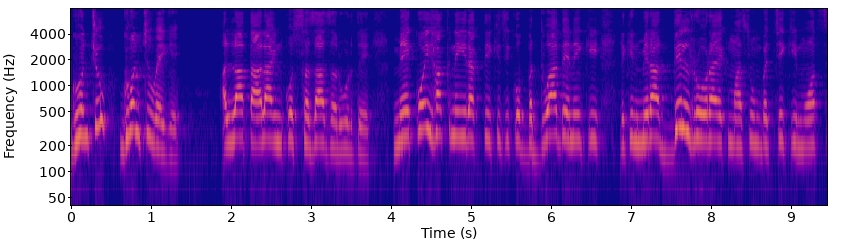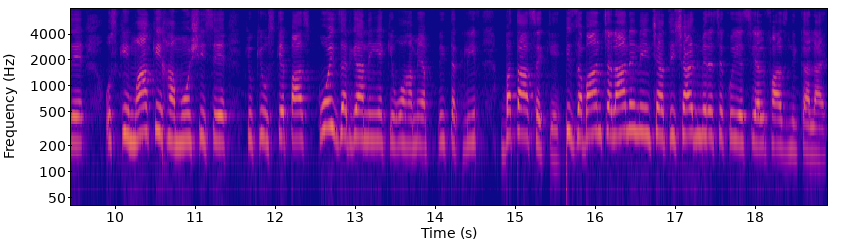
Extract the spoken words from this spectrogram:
घोंचू घोंचू है ये। अल्लाह ताला इनको सज़ा ज़रूर दे। मैं कोई हक नहीं रखती किसी को बदुआ देने की, लेकिन मेरा दिल रो रहा है एक मासूम बच्चे की मौत से, उसकी माँ की खामोशी से, क्योंकि उसके पास कोई ज़रिया नहीं है कि वो हमें अपनी तकलीफ़ बता सके। ज़बान चलाने नहीं चाहती, शायद मेरे से कोई ऐसी अल्फाज निकल आए।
